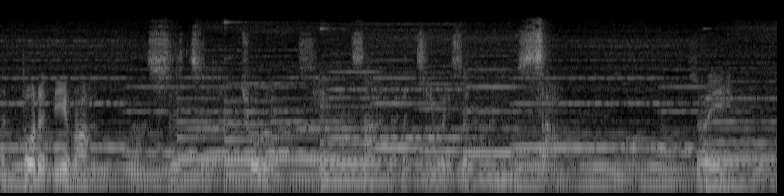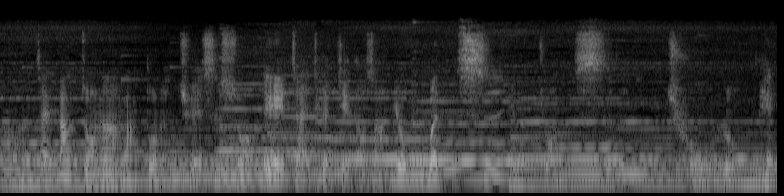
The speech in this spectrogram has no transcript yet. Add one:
人多的地方啊，狮子出入基本上那个机会是很少啊，所以。在当中呢，懒惰人却是说：“哎，在这个街道上有猛狮、有壮狮的出入。”嘿，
